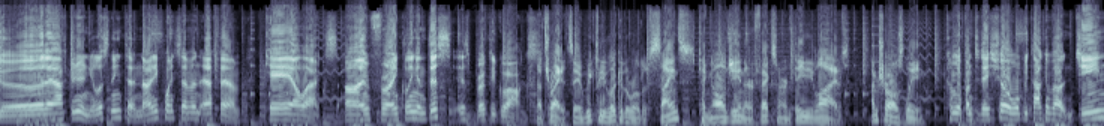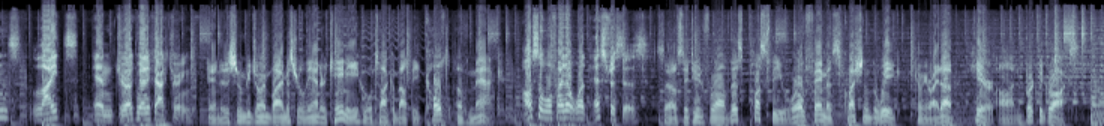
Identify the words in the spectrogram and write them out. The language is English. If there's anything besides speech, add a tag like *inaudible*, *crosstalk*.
Good afternoon. You're listening to 90.7 FM, KALX. I'm Frank Ling, and this is Berkeley Groks. That's right. It's a weekly look at the world of science, technology, and their effects on our daily lives. I'm Charles Lee. Coming up on today's show, we'll be talking about genes, lights, and drug manufacturing. In addition, we'll be joined by Mr. Leander Kahney, who will talk about the cult of Mac. Also, we'll find out what estrus is. So stay tuned for all of this, plus the world famous question of the week coming right up here on Berkeley Groks.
